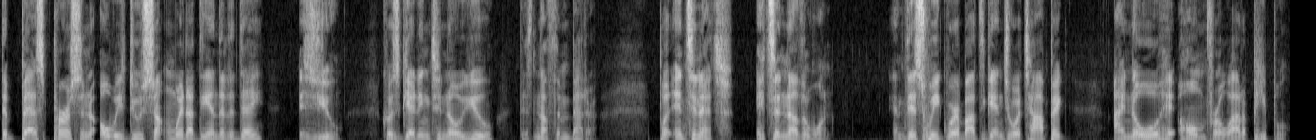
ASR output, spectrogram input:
the best person to always do something with at the end of the day is you. Because getting to know you, there's nothing better. But internet, it's another one. And this week we're about to get into a topic I know will hit home for a lot of people.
